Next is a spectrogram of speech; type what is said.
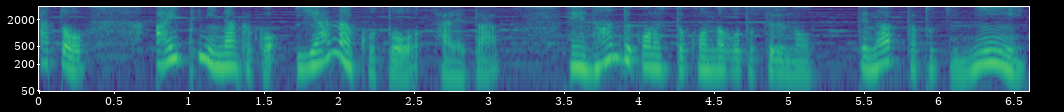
あと相手になんかこう嫌なことをされたえー、なんでこの人こんなことするの？ってなった時に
